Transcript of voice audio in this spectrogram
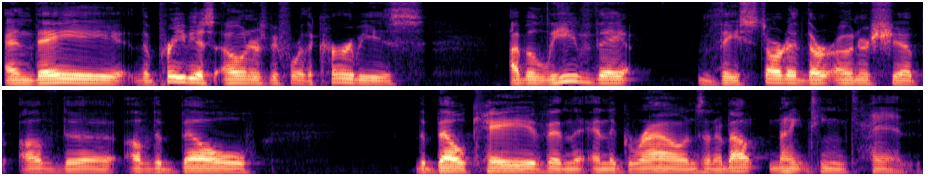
and they the previous owners before the kirbys i believe they they started their ownership of the of the bell the bell cave and the and the grounds in about 1910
